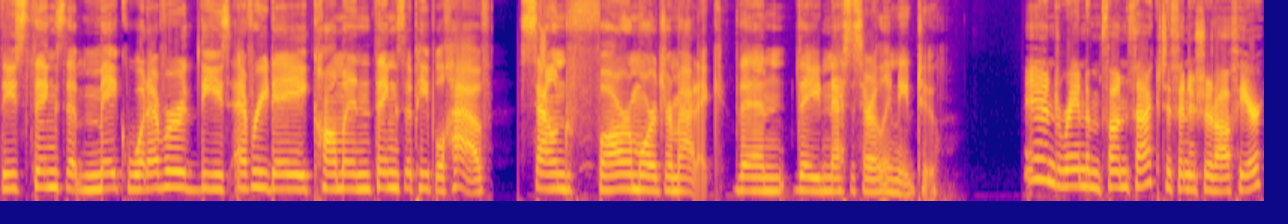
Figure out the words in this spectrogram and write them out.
These things that make whatever these everyday common things that people have sound far more dramatic than they necessarily need to. And random fun fact to finish it off here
